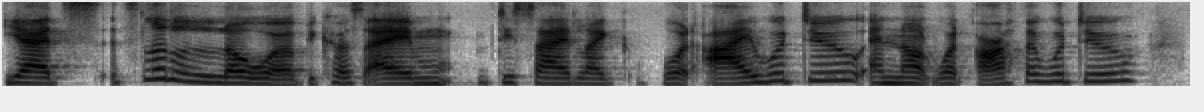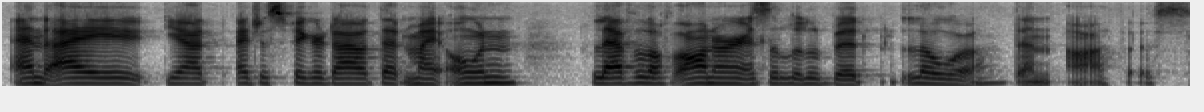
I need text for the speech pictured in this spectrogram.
yeah, it's it's a little lower because I decide like what I would do and not what Arthur would do. And I yeah, I just figured out that my own level of honor is a little bit lower than Arthur's,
